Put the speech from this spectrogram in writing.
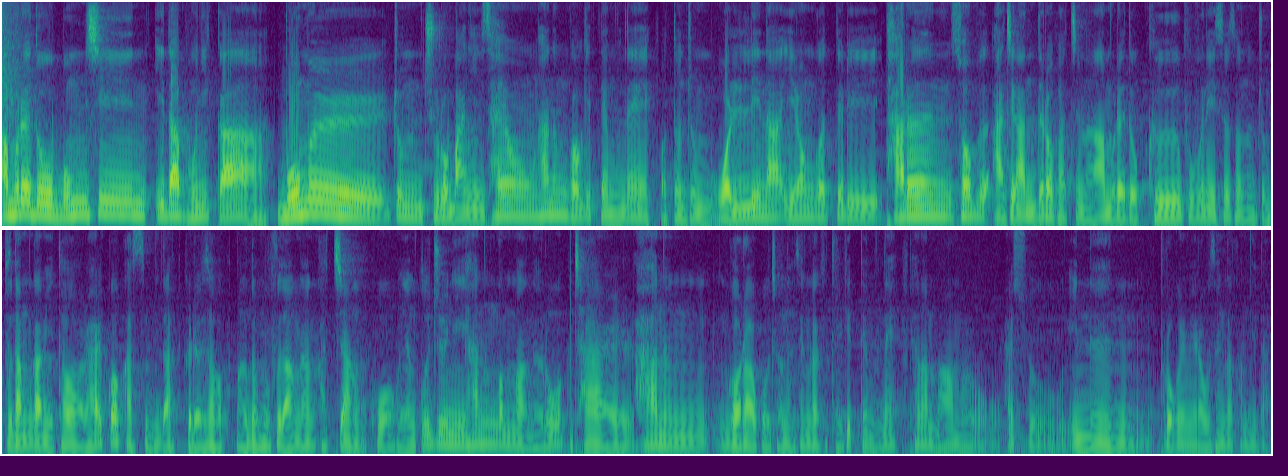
아무래도 몸신이다 보니까 몸을 좀 주로 많이 사용하는 거기 때문에 어떤 좀 원리나 이런 것들이 다른 수업을 아직 안 들어봤지만 아무래도 그 부분에 있어서는 좀 부담감이 덜 할 것 같습니다. 그래서 막 너무 부담감 갖지 않고 그냥 꾸준히 하는 것만으로 잘 하는 거라고 저는 생각이 들기 때문에 편한 마음으로 할 수 있는 프로그램이라고 생각합니다.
